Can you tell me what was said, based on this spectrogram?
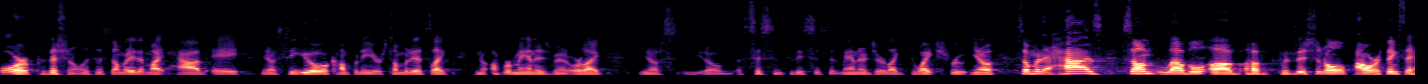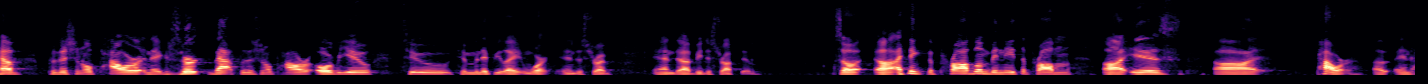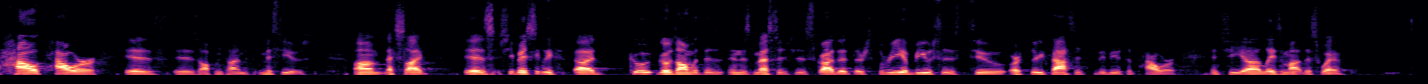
or positional. This is somebody that might have a you know CEO of a company or somebody that's like you know upper management or like you know, you know, assistant to the assistant manager like Dwight Schrute. You know, someone that has some level of, of positional power, thinks they have positional power and they exert that positional power over you to, to manipulate and work and destroy and uh, be disruptive. So uh, I think the problem beneath the problem uh, is uh, power uh, and how power is, is oftentimes misused. Um, next slide is she basically uh, go, goes on with this, in this message to describe that there's three abuses to, or three facets to the abuse of power. And she lays them out this way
